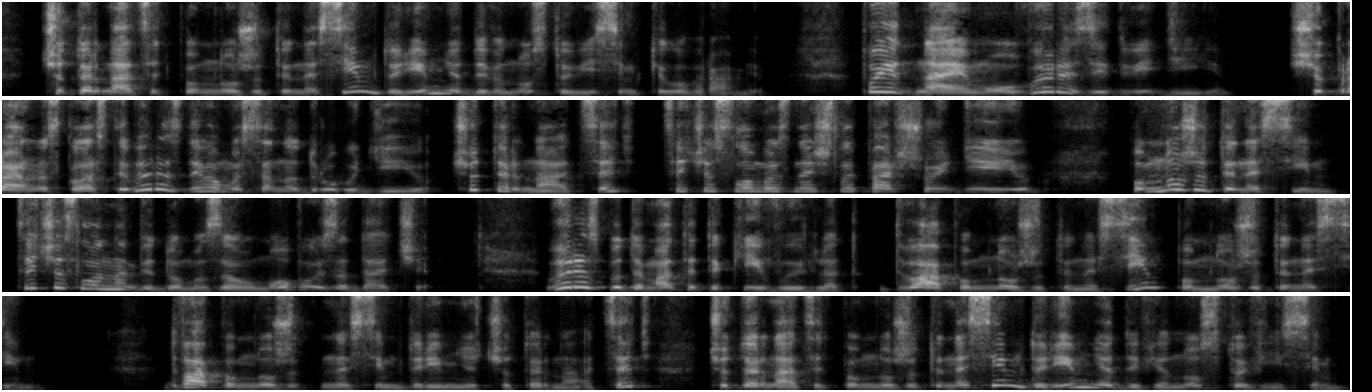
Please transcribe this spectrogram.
– 14 помножити на 7 дорівнює 98 кілограмів. Поєднаємо у виразі дві дії. Щоб правильно скласти вираз, дивимося на другу дію. 14 – це число ми знайшли першою дією. Помножити на 7 – це число нам відомо за умовою задачі. Вираз буде мати такий вигляд. 2 помножити на 7 помножити на 7. 2 помножити на 7 дорівнює 14, 14 помножити на 7 дорівнює 98.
